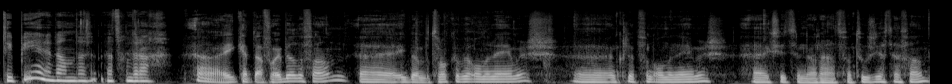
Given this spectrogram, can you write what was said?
typeren dan, dat, dat gedrag? Ja, ik heb daar voorbeelden van. Uh, ik ben betrokken bij ondernemers, uh, een club van ondernemers. Uh, ik zit in een raad van toezicht daarvan.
